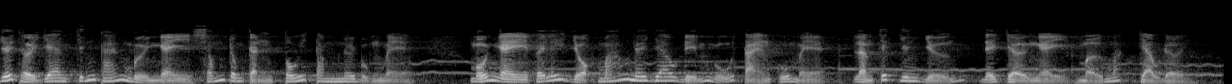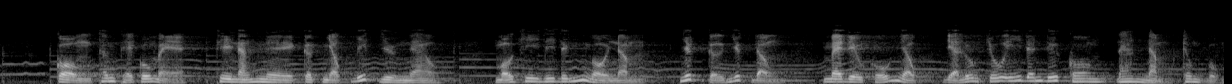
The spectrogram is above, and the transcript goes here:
với thời gian chín tháng mười ngày sống trong cảnh tối tăm nơi bụng mẹ, mỗi ngày phải lấy giọt máu nơi giao điểm ngũ tạng của mẹ làm chất dinh dưỡng để chờ ngày mở mắt chào đời. Còn thân thể của mẹ thì nặng nề cực nhọc biết giường nào. Mỗi khi đi đứng ngồi nằm, nhất cử nhất động, mẹ đều khổ nhọc và luôn chú ý đến đứa con đang nằm trong bụng.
